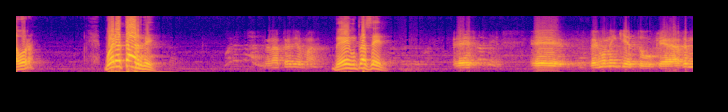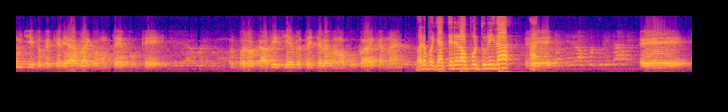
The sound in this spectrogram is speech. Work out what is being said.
Ahora. Buenas tardes. Buenas tardes, hermano. Ven, un placer. Eh, eh, tengo una inquietud que hace muchito que quería hablar con usted porque, pero casi siempre está el teléfono ocupado, el canal. Bueno, pues ya tiene la oportunidad. Eh, eh,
